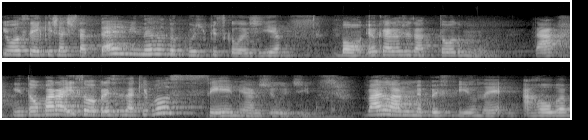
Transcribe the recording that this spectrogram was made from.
e você que já está terminando o curso de psicologia, bom, eu quero ajudar todo mundo tá? Então, para isso, eu vou precisar que você me ajude. Vai lá no meu perfil, né, arroba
